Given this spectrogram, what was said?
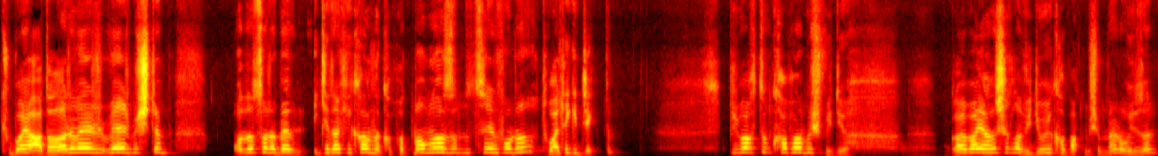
Küba'ya adaları ver, vermiştim. Ondan sonra ben iki dakikalığına kapatmam lazımdı telefonu. Tuvalete gidecektim. Bir baktım kapanmış video. Galiba yanlışlıkla videoyu kapatmışım ben. O yüzden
